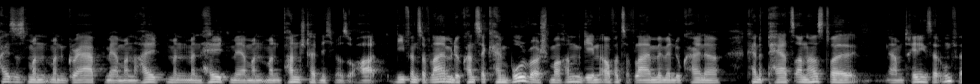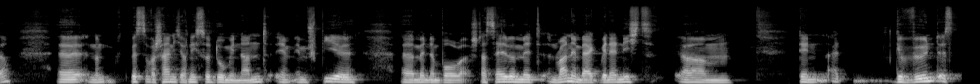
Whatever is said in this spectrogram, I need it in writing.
heißt es, man, man grabt mehr, man halt, man, man hält mehr, man, man puncht halt nicht mehr so hart. Defensive Lineman, du kannst ja keinen Bullrush machen gegen Offensive Lineman, wenn du keine, keine Pads anhast, weil ja, im Training ist halt unfair. Äh, dann bist du wahrscheinlich auch nicht so dominant im, im Spiel äh, mit einem Bullrush. Dasselbe mit einem Running Back, wenn er nicht ähm, den äh, gewöhnt ist,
